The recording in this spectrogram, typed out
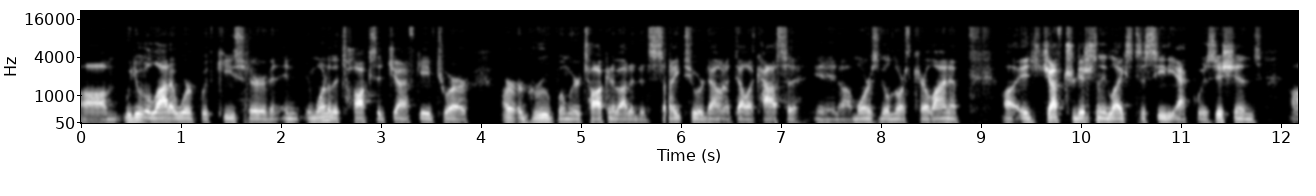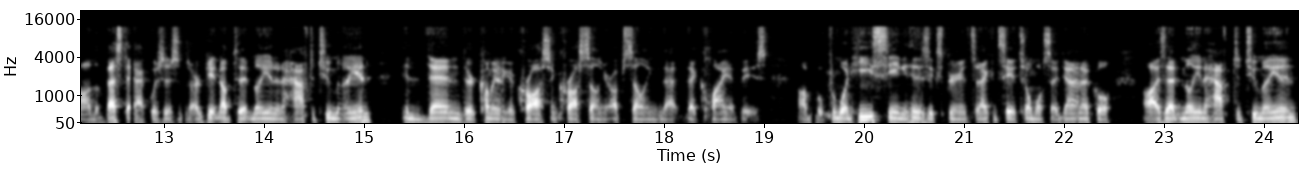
um, we do a lot of work with KeyServe, and, and, one of the talks that Jeff gave to our our group when we were talking about it at a site tour down at Della Casa in uh, Mooresville, North Carolina, uh, is Jeff traditionally likes to see the acquisitions, uh, the best acquisitions are getting up to that million and a half to two million, and then they're coming across and cross selling or upselling that that client base. Uh, but from what he's seeing in his experience, and I can say it's almost identical, uh, is that million and a half to two million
